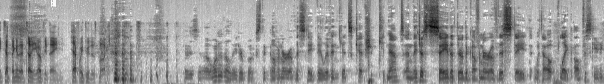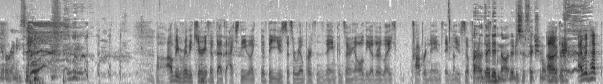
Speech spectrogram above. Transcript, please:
except I'm gonna tell you everything halfway through this book. there's uh, one of the later books. The governor of the state they live in gets kept kidnapped, and they just say that they're the governor of this state without like obfuscating it or anything. Oh, I'll be really curious if that's actually like if they used just a real person's name, considering all the other like proper names they've used so far. uh, they did not. It is a fictional. Oh, okay, I would have, to,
